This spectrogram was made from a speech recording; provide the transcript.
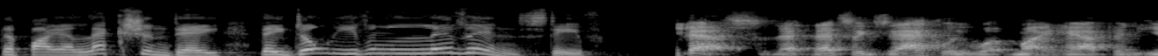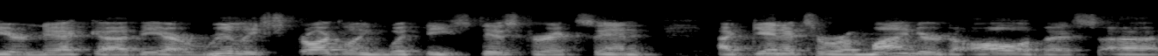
that by election day they don't even live in, Steve? Yes, that, that's exactly what might happen here, Nick. Uh, they are really struggling with these districts. And again, it's a reminder to all of us uh,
